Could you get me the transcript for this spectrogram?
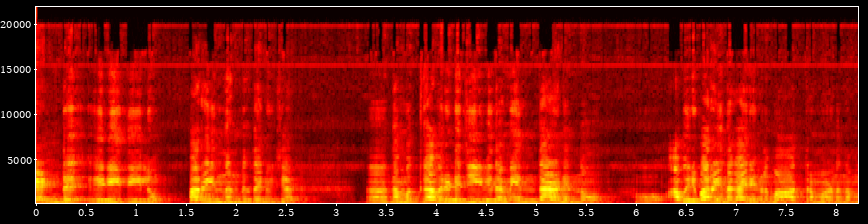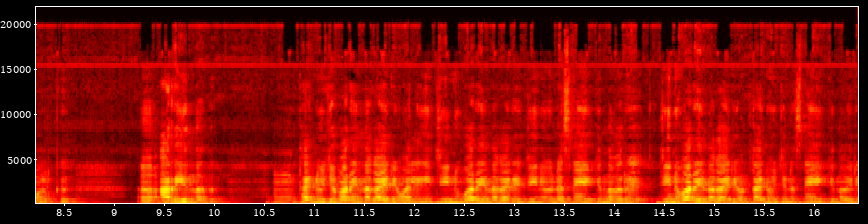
രണ്ട് രീതിയിലും പറയുന്നുണ്ട് തനുജ. നമുക്ക് അവരുടെ ജീവിതം എന്താണെന്നോ അവർ പറയുന്ന കാര്യങ്ങൾ മാത്രമാണ് നമ്മൾക്ക് അറിയുന്നത്. തനുജ പറയുന്ന കാര്യം അല്ലെങ്കിൽ ജിനു പറയുന്ന കാര്യം. ജിനുവിനെ സ്നേഹിക്കുന്നവർ ജിനു പറയുന്ന കാര്യവും തനുജിനെ സ്നേഹിക്കുന്നവർ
